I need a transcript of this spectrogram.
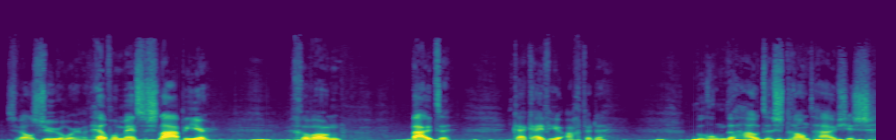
Het is wel zuur hoor, want heel veel mensen slapen hier gewoon buiten. Kijk even hier achter de beroemde houten strandhuisjes.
